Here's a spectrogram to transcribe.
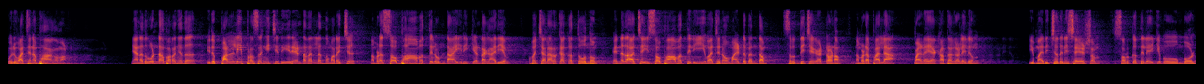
ഒരു വചനഭാഗമാണ്. ഞാൻ അതുകൊണ്ടാണ് പറഞ്ഞത് ഇത് പള്ളി പ്രസംഗിച്ച് തീരേണ്ടതല്ലെന്ന് മറിച്ച് നമ്മുടെ സ്വഭാവത്തിൽ ഉണ്ടായിരിക്കേണ്ട കാര്യം. അപ്പൊ ചിലർക്കൊക്കെ തോന്നും എന്നതാ ഈ സ്വഭാവത്തിൽ ഈ വചനവുമായിട്ട് ബന്ധം? ശ്രദ്ധിച്ച് കേട്ടോണം. നമ്മുടെ പല പഴയ കഥകളിലും ഈ മരിച്ചതിന് ശേഷം സ്വർഗത്തിലേക്ക് പോകുമ്പോൾ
